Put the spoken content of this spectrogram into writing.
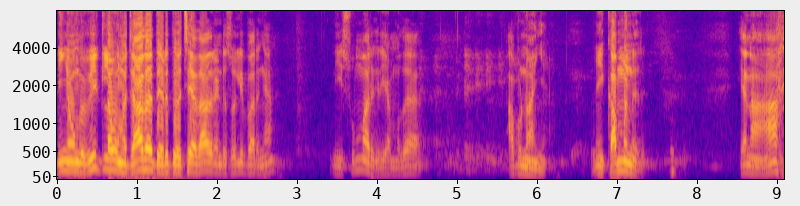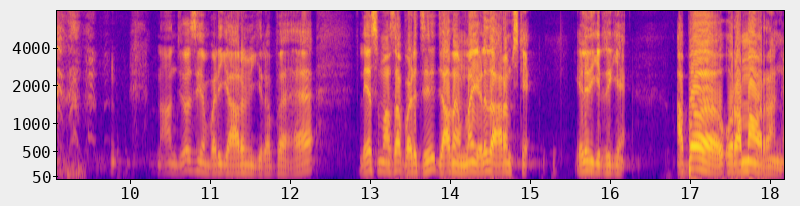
நீங்கள் உங்கள் வீட்டில் உங்கள் ஜாதகத்தை எடுத்து வச்சு ஏதாவது ரெண்டு சொல்லி பாருங்க. நீ சும்மா இருக்கிறியா முத? அப்படின்னு வாங்க நீ கம்முன்னு இரு. ஏன்னா நான் ஜோசியம் படிக்க ஆரம்பிக்கிறப்ப லேஸ் மாதம் படித்து ஜாதகம்லாம் எழுத ஆரம்பிச்சிட்டேன். எழுதிக்கிட்டு இருக்கேன். அப்போ ஒரு அம்மா வர்றாங்க.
